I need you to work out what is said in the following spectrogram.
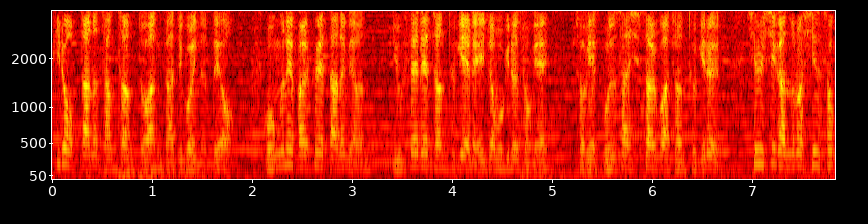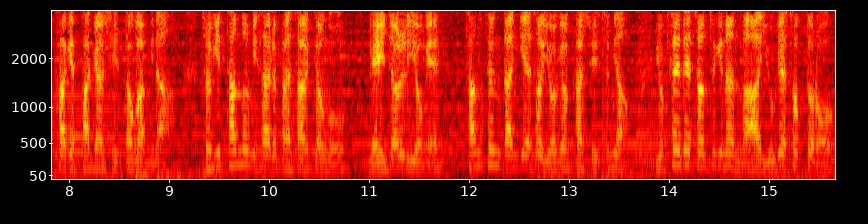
필요 없다는 장점 또한 가지고 있는데요. 공군의 발표에 따르면 6세대 전투기의 레이저 무기를 통해 적의 군사 시설과 전투기를 실시간으로 신속하게 파괴할 수 있다고 합니다. 적이 탄도 미사일을 발사할 경우 레이저를 이용해 상승 단계에서 요격할 수 있으며 6세대 전투기는 마 6의 속도로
